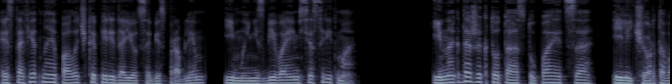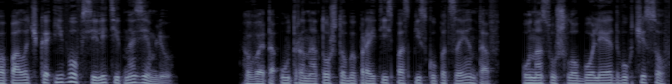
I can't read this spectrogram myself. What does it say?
эстафетная палочка передается без проблем, и мы не сбиваемся с ритма. Иногда же кто-то оступается, или чертова палочка и вовсе летит на землю. В это утро на то, чтобы пройтись по списку пациентов, у нас ушло более двух часов.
